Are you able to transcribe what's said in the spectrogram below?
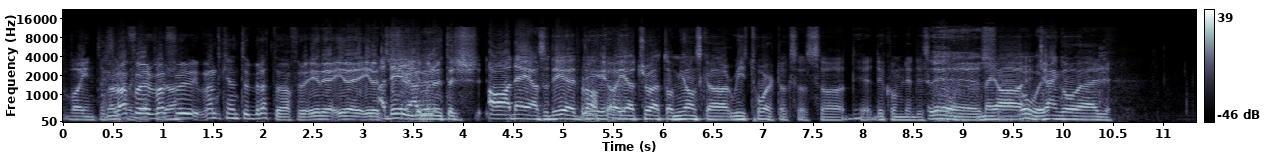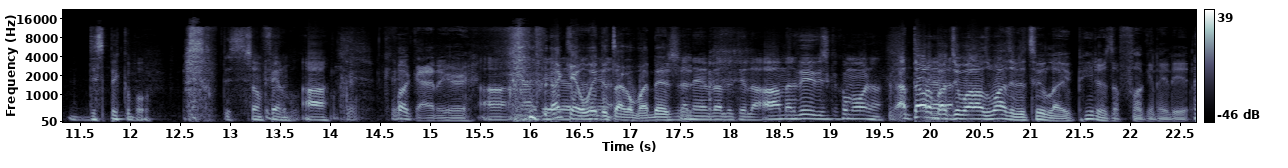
var inte men särskilt varför, varför, vänta kan du inte berätta varför? Är det, är det, är det Ja, ett det är- 20 ja, men- minuters... Ja nej alltså det, det och jag tror att om John ska retort också så det, det kommer bli en diskussion. Men jag, Oh. Django är despicable som film. Ja, Fuck out of here. ja, nej, det I can't wait to talk about that shit. Den är väldigt illa. Ja men vi, vi ska komma ihåg den. I thought about Uh, you while I was watching it too. Like Peter's a fucking idiot.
